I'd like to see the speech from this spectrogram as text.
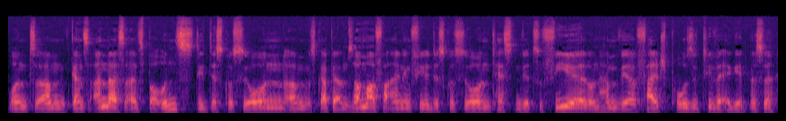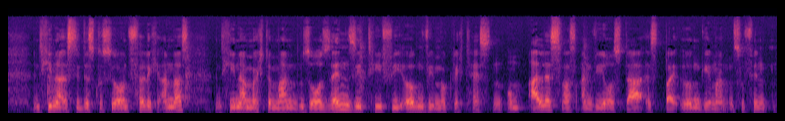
Und ähm, ganz anders als bei uns die Diskussion, ähm, es gab ja im Sommer vor allen Dingen viel Diskussion, testen wir zu viel und haben wir falsch positive Ergebnisse. In China ist die Diskussion völlig anders. In China möchte man so sensitiv wie irgendwie möglich testen, um alles, was an Virus da ist, bei irgendjemandem zu finden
